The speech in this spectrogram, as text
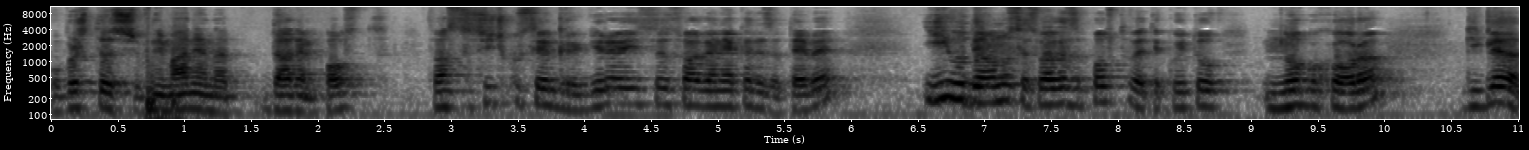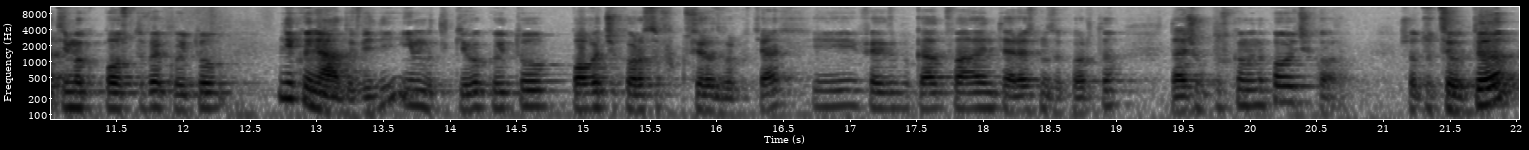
обръщаш внимание на даден пост, това всичко се агрегира и се слага някъде за тебе и отделно се слага за постовете, които много хора ги гледат. Има постове, които никой няма да види. Има такива, които повече хора се фокусират върху тях и Facebook казва това е интересно за хората. Дай ще го пускаме на повече хора. Защото целта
